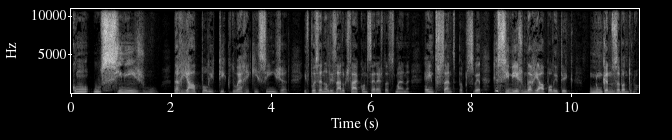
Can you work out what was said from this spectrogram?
com o cinismo da Realpolitik do Henry Kissinger e depois analisar o que está a acontecer esta semana é interessante para perceber que o cinismo da Realpolitik nunca nos abandonou.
